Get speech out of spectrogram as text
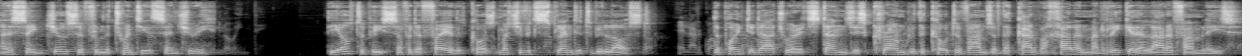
and a Saint Joseph from the 20th century. The altarpiece suffered a fire that caused much of its splendor to be lost. The pointed arch where it stands is crowned with the coat of arms of the Carvajal and Manrique de Lara families.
